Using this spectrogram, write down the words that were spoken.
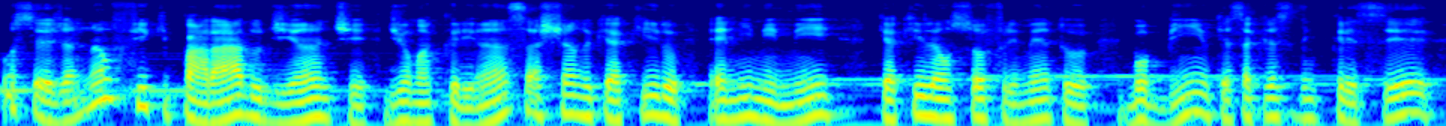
Ou seja, não fique parado diante de uma criança achando que aquilo é mimimi, que aquilo é um sofrimento bobinho, que essa criança tem que crescer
